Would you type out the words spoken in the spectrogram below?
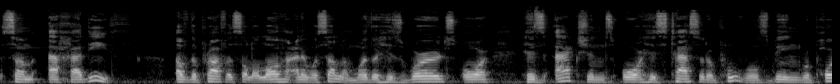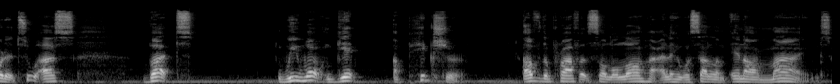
some ahadith of the Prophet wasallam, whether his words or his actions or his tacit approvals being reported to us, but we won't get a picture of the Prophet wasallam in our minds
